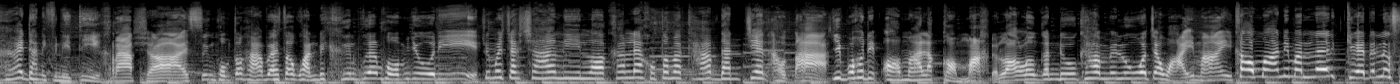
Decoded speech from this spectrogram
หาดันอินฟินิตี้ครับ ใช่ ซึ่งผมต้องหาแหวนสวรรค์ไปคืนเพื่อนผมอยู่ดีซึ่งมาจากชาลีรอขั้นแรกของตอมาครับดันเจียนเอาตาหยิบวัตถุดิบออกมาแล้วก็มาเดี๋ยวลองลงกันดูครับไม่รู้ว่าจะไหวไหมเข้ามานี่มันเล่นเกมในเรื่องโซ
